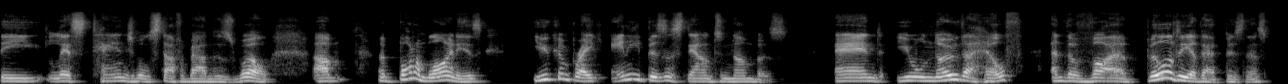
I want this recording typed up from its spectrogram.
the less tangible stuff about it as well. Um, but bottom line is, you can break any business down to numbers and you will know the health and the viability of that business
